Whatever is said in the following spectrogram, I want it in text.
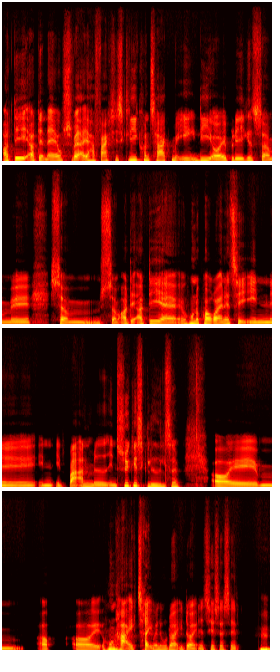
og, det, og den er jo svær. Jeg har faktisk lige kontakt med en lige i øjeblikket, som, øh, som, som og, det, og det er, hun er pårørende til en, øh, en, et barn med en psykisk lidelse, og, øh, og, og hun har ikke tre minutter i døgnet til sig selv. Mm.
